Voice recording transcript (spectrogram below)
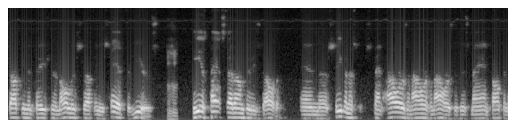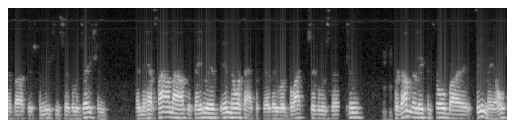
documentation and all this stuff in his head for years. Mhm. He has passed that on to his daughter. And uh, Stephen has spent hours and hours and hours with this man talking about this Khemitian civilization. And they have found out that they lived in North Africa. They were a black civilization, Mhm. predominantly controlled by females,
